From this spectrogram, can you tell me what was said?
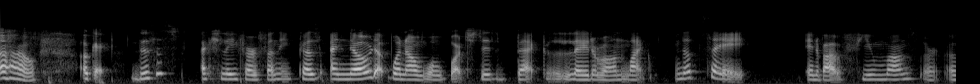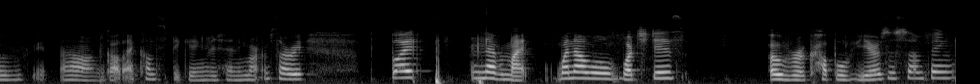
Oh, okay. This is actually very funny because I know that when I will watch this back later on, like let's say in about a few months or over. Oh god, I can't speak English anymore. I'm sorry, but never mind. When I will watch this over a couple of years or something,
